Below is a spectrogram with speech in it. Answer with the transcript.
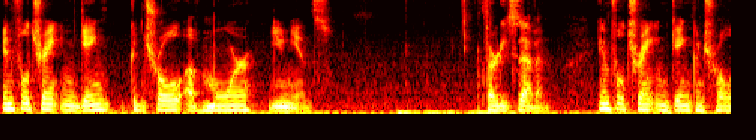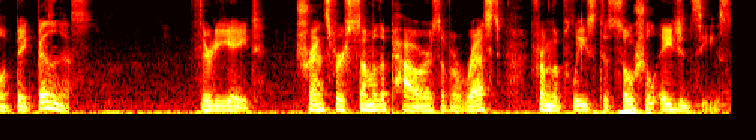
Infiltrate and gain control of more unions. 37. Infiltrate and gain control of big business. 38. Transfer some of the powers of arrest from the police to social agencies.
